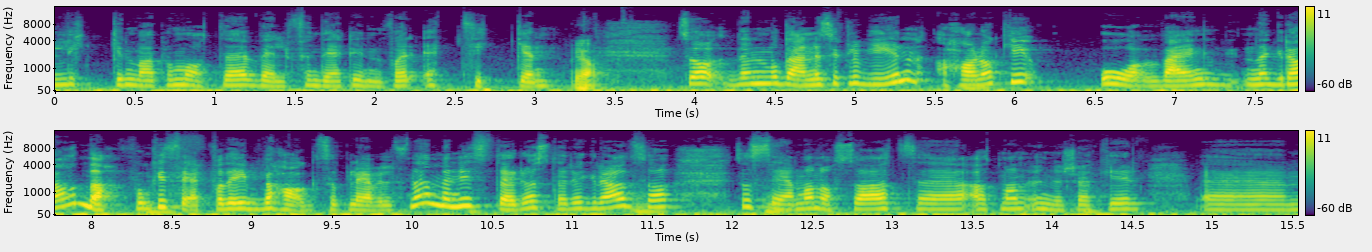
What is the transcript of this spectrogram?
lykken var på en måte vel fundert innenfor etikken. Ja. Så den moderne psykologien har nok i overveiende grad da, fokusert på de behagsopplevelsene, men i større og større grad så, så ser man også at, eh, at man undersøker eh,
